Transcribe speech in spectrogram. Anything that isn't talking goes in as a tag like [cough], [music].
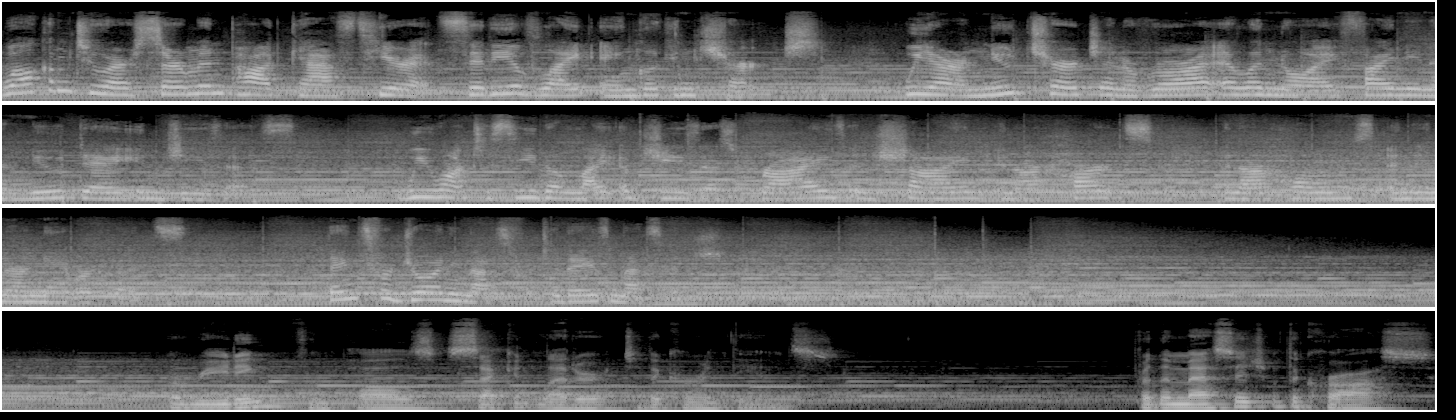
Welcome to our sermon podcast here at City of Light Anglican Church. We are a new church in Aurora, Illinois, finding a new day in Jesus. We want to see the light of Jesus rise and shine in our hearts, in our homes, and in our neighborhoods. Thanks for joining us for today's message. A reading from Paul's second letter to the Corinthians. For the message of the cross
